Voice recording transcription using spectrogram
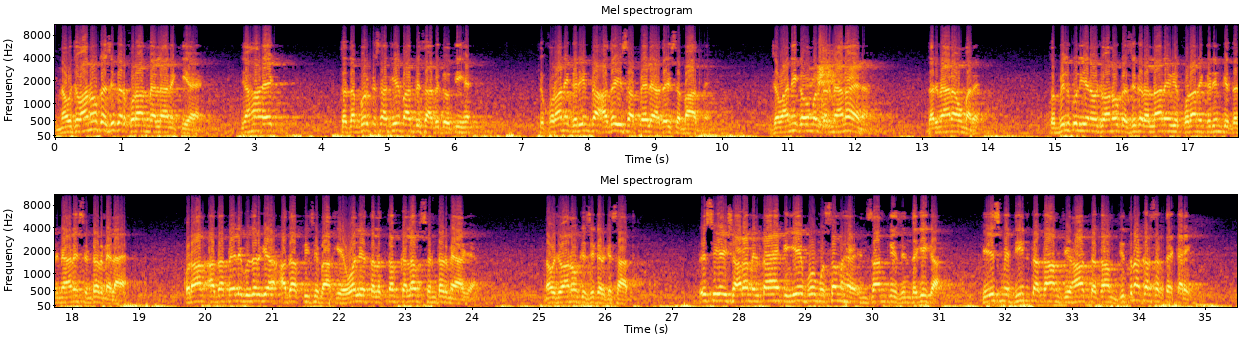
نوجوانوں کا ذکر قرآن میں اللہ نے کیا ہے۔ یہاں ایک تدبر کے ساتھ یہ بات بھی ثابت ہوتی ہے کہ قرآن کریم کا ادھا حصہ پہلے ادھا حصہ بعد میں۔ جوانی کا عمر درمیانہ ہے نا؟ درمیانہ عمر ہے۔ تو بالکل یہ نوجوانوں کا ذکر اللہ نے بھی قرآن کریم کے درمیانے سینٹر میں لایا قرآن آدھا پہلے گزر گیا، آدھا پیچھے باقی ہے۔ ولی تلطف کا لفظ سینٹر میں آ گیا۔ نوجوانوں کے ذکر کے ساتھ۔ اس سے یہ اشارہ ملتا ہے کہ یہ وہ موسم ہے انسان کی زندگی کا، کہ اس میں دین کا کام، جہاد کا کام جتنا کر سکتا ہے کرے۔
